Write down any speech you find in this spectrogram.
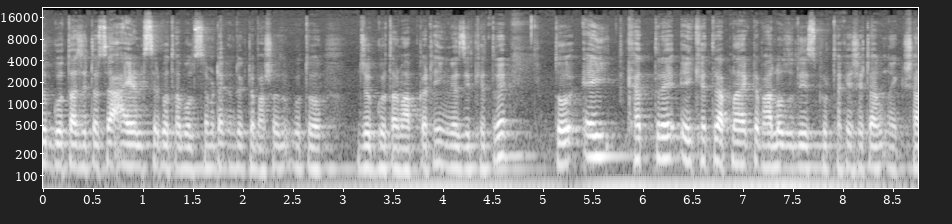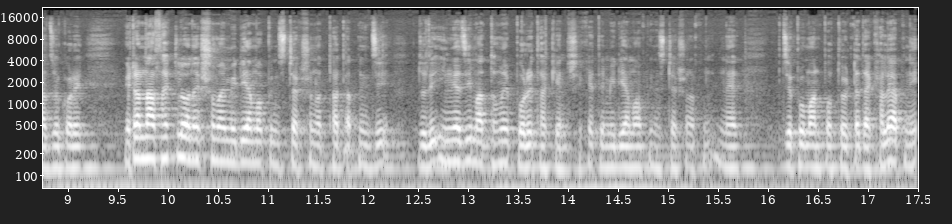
যোগ্যতা যেটা হচ্ছে আইএলসের কথা বলছিলাম, এটা কিন্তু একটা ভাষাগত যোগ্যতার মাপকাঠি ইংরেজির ক্ষেত্রে। তো এই ক্ষেত্রে এই ক্ষেত্রে আপনার একটা ভালো যদি স্কোর থাকে, সেটা অনেক সাহায্য করে। এটা না থাকলে অনেক সময় মিডিয়াম অফ ইনস্ট্রাকশন অর্থাৎ আপনি যে, যদি ইংরেজি মাধ্যমে পড়ে থাকেন, সেক্ষেত্রে মিডিয়াম অফ ইনস্ট্রাকশন আপনার যে প্রমাণপত্রটা দেখালে আপনি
